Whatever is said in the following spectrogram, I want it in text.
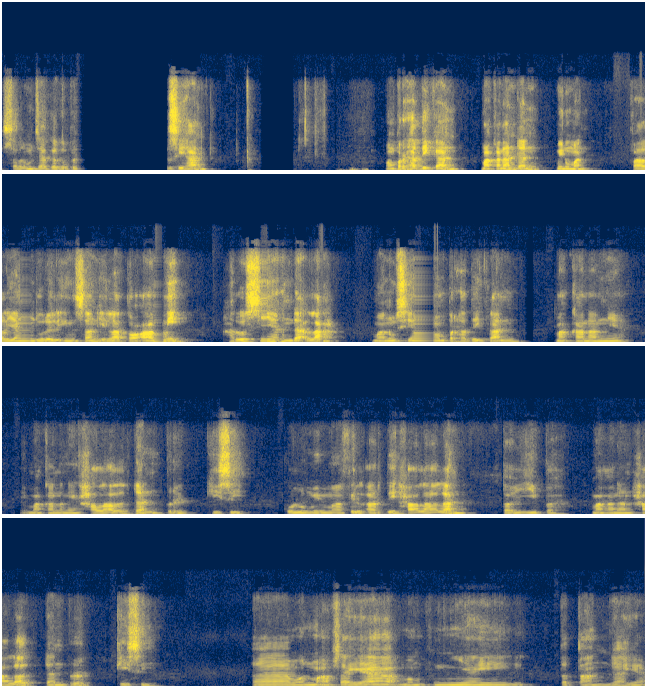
selalu menjaga kebersihan, memperhatikan makanan dan minuman. Fal yang duril insan ila to'ami. Harusnya hendaklah manusia memperhatikan makanannya. Makanan yang halal dan bergizi. Kulu mimma fil ardi halalan toyibah. Makanan halal dan bergizi. Uh, mohon maaf saya mempunyai tetangga ya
